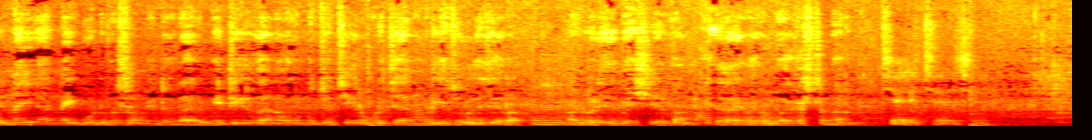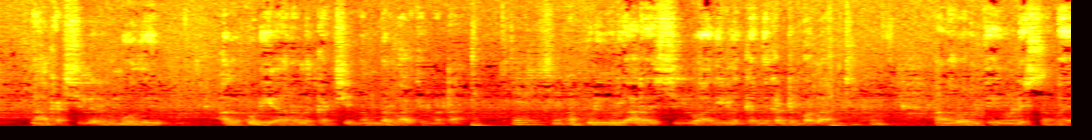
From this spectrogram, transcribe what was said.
என்னையா அன்னைக்கு போட்டு பிரச்சனை பண்ணிட்டு இருக்காரு? மீட்டிங் தானே கொஞ்சம் முடிச்சு சீக்கிரம் முடிச்சா என்ன முடிக்க சொல்லுங்க சீக்கிரம். அப்படி வெளியே பேசி இருப்பாங்க இதெல்லாம் ரொம்ப கஷ்டமா இருக்கும் நான் கட்சியில் இருக்கும்போது அது குடியாரல கட்சி மெம்பர் ஆக்க மாட்டான். அப்படி ஒரு அரசியல்வாதிகளுக்கு அந்த கட்டுப்பாடா? அந்த ஒரு தேவனுடைய சபை.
